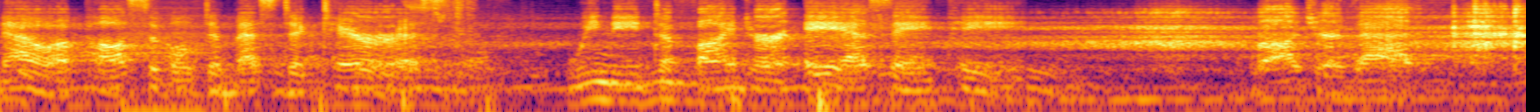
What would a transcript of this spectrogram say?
Now a possible domestic terrorist. We need to find her ASAP. Roger that.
